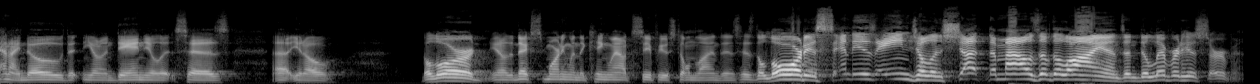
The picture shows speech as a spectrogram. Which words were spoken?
And I know that, you know, in Daniel it says, uh, you know, the Lord, you know, the next morning when the king went out to see if he was still in the lions, and says, The Lord has sent his angel and shut the mouths of the lions and delivered his servant.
